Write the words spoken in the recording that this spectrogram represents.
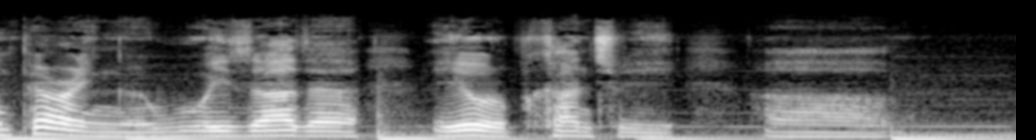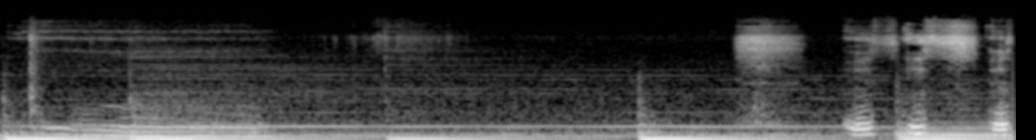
Comparing with other Europe country, uh, mm, it, it's it,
